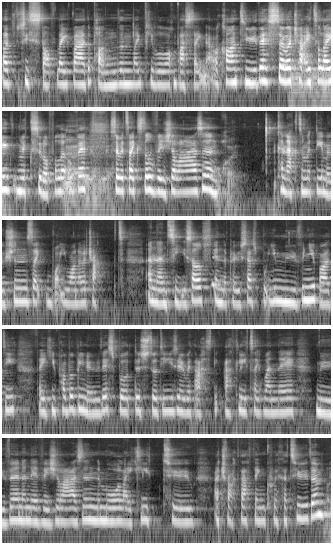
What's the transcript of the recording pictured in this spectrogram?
I just stopped like by the pond and like people walking past like, no, I can't do this. So I tried to like mix it up a little Yeah, bit. yeah, yeah. So it's like still visualising Okay. connecting with the emotions, like what you want to attract, and then see yourself in the process. But you move in your body, like you probably know this, but the studies you know, with athletes, like when they're moving and they're visualizing, they're more likely to attract that thing quicker to them Right,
